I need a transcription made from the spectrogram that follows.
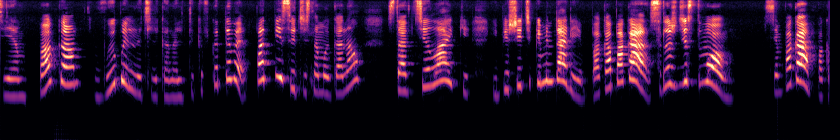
Всем пока! Вы были на телеканале Тыковка ТВ. Подписывайтесь на мой канал, ставьте лайки и пишите комментарии. Пока-пока! С Рождеством! Всем пока! Пока!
